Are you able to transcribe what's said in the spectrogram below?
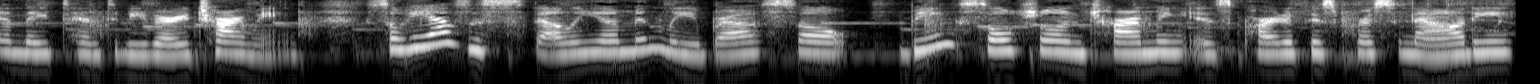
and they tend to be very charming. So, he has a stellium in Libra, so being social and charming is part of his personality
